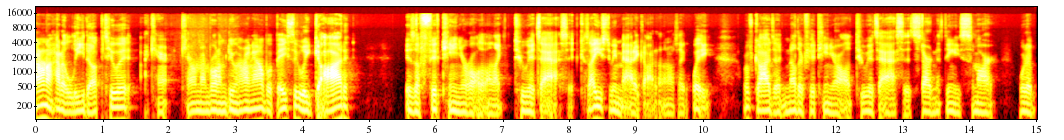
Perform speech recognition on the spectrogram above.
I don't know how to lead up to it. I can't can't remember what I'm doing right now, but basically God is a 15 year old on like two hits acid. Because I used to be mad at God, and I was like, wait, what if God's another 15 year old, two hits acid, starting to think he's smart with a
